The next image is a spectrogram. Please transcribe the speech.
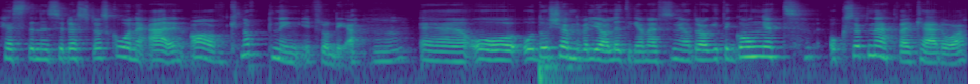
hästen i sydöstra Skåne är en avknoppning ifrån det. Mm. Eh, och, och då kände väl jag lite grann, eftersom jag har dragit igång ett, också ett nätverk här då,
